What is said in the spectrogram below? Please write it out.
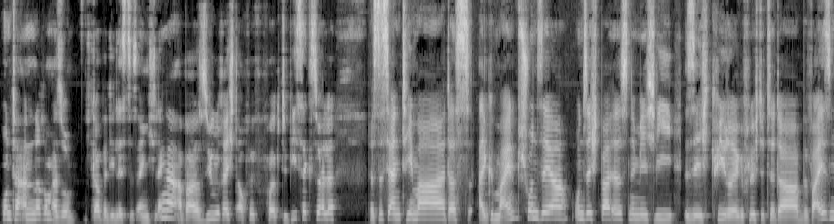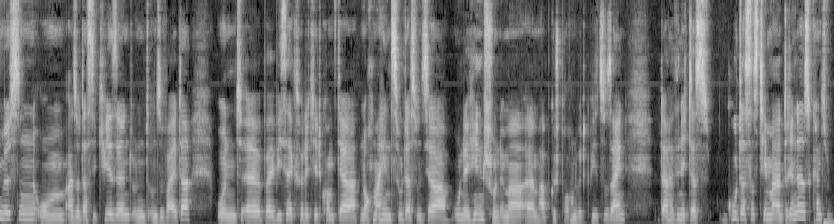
unter anderem, also ich glaube, die Liste ist eigentlich länger, aber Asylrecht auch für verfolgte Bisexuelle. Das ist ja ein Thema, das allgemein schon sehr unsichtbar ist, nämlich wie sich queere Geflüchtete da beweisen müssen, um, also dass sie queer sind und, und so weiter. Und äh, bei Bisexualität kommt ja nochmal hinzu, dass uns ja ohnehin schon immer ähm, abgesprochen wird, queer zu sein. Daher finde ich das gut, dass das Thema drin ist. Kannst du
